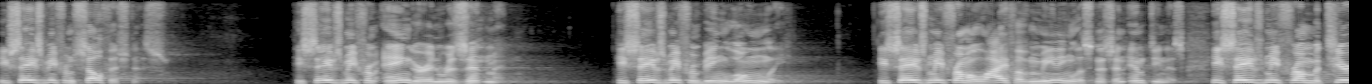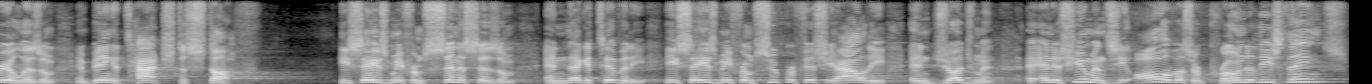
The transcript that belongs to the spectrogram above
He saves me from selfishness. He saves me from anger and resentment. He saves me from being lonely. He saves me from a life of meaninglessness and emptiness. He saves me from materialism and being attached to stuff. He saves me from cynicism and negativity. He saves me from superficiality and judgment. And as humans, see, all of us are prone to these things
